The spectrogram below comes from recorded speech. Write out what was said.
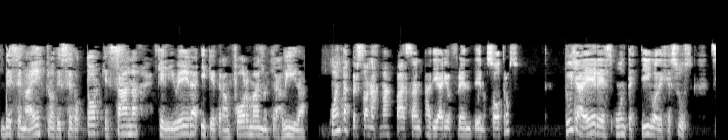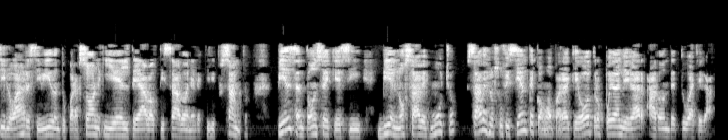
de ese maestro, de ese doctor que sana, que libera y que transforma nuestras vidas. ¿Cuántas personas más pasan a diario frente a nosotros? Tú ya eres un testigo de Jesús si lo has recibido en tu corazón y Él te ha bautizado en el Espíritu Santo. Piensa entonces que si bien no sabes mucho, sabes lo suficiente como para que otros puedan llegar a donde tú has llegado.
